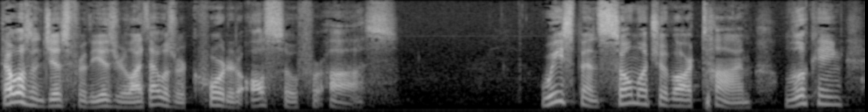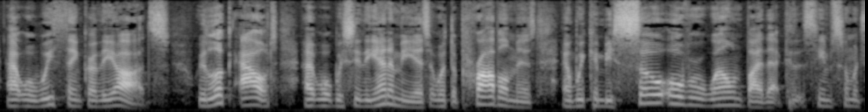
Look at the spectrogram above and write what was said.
That wasn't just for the Israelites, that was recorded also for us. We spend so much of our time looking at what we think are the odds. We look out at what we see the enemy is, at what the problem is, and we can be so overwhelmed by that because it seems so much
